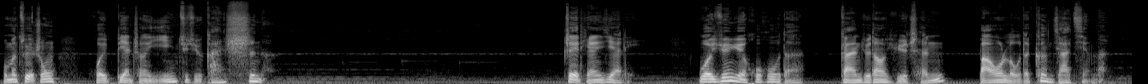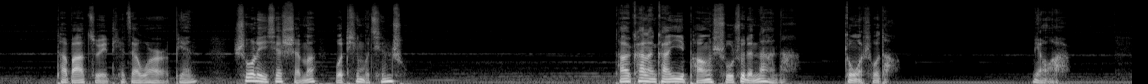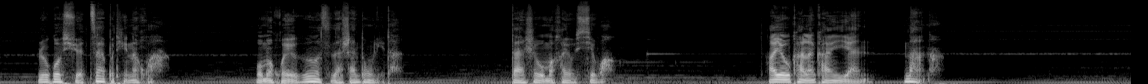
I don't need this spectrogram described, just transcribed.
我们最终会变成一具具干尸呢。这天夜里，我晕晕乎乎的。感觉到雨辰把我搂得更加紧了。他把嘴贴在我耳边，说了一些什么，我听不清楚。他看了看一旁熟睡的娜娜，跟我说道：“苗儿，如果雪再不停的。话，我们会饿死在山洞里的。但是我们还有希望。”他又看了看一眼娜娜，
